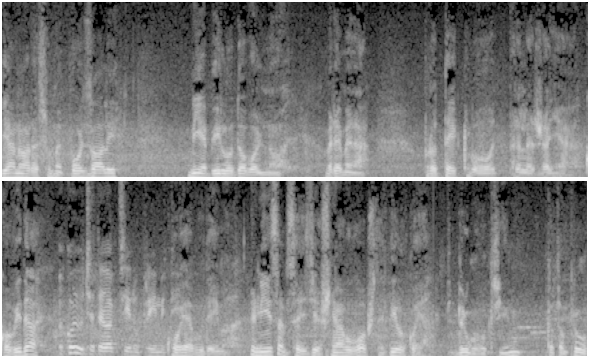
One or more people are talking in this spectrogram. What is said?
januara su me pozvali, nije bilo dovoljno vremena proteklo od preležanja covid -a. Koju ćete vakcinu primiti? Koja bude imala. Nisam se izjašnjavao uopšte, bilo koja. Drugu vakcinu, kad sam prvo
